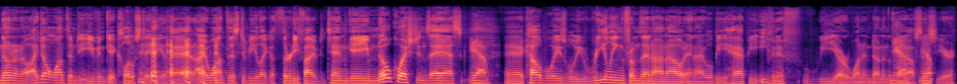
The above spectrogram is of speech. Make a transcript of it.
No, no, no. I don't want them to even get close to any of that. I want this to be like a 35 to 10 game, no questions asked. Yeah. Uh, Cowboys will be reeling from then on out, and I will be happy even if we are one and done in the Yeah, playoffs this yep. year.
